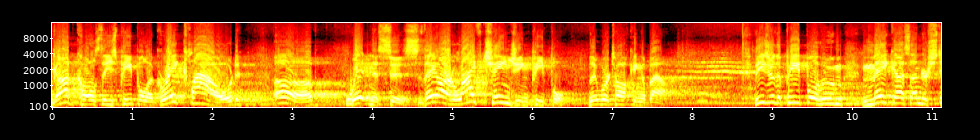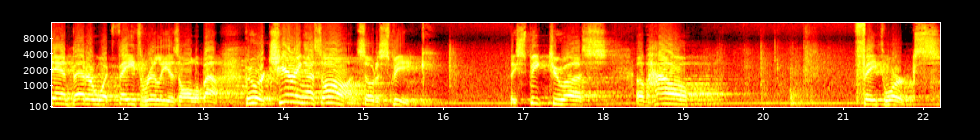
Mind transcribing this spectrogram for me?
God calls these people a great cloud of witnesses. They are life changing people that we're talking about. These are the people who make us understand better what faith really is all about, who are cheering us on, so to speak. They speak to us of how faith works.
